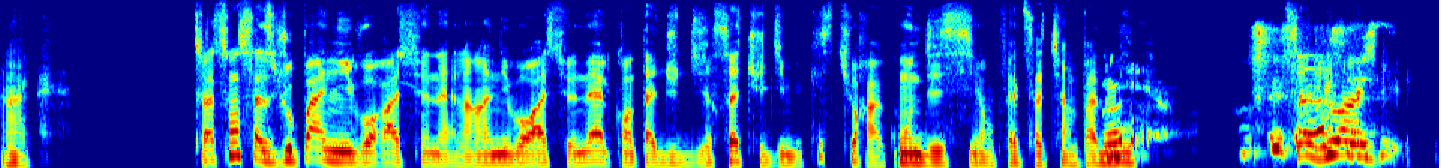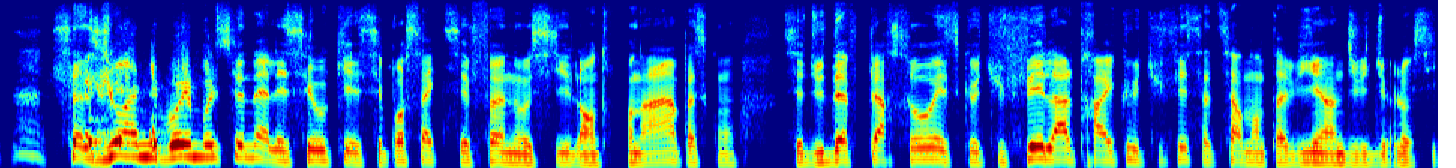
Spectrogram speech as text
ouais. De toute façon, ça se joue pas à un niveau rationnel, hein. À un niveau rationnel, quand tu as dû te dire ça, tu te dis: «Mais qu'est-ce que tu racontes ici, en fait, ça tient pas debout». c'est Ça se joue à ça se joue à un niveau émotionnel et c'est OK. C'est pour ça que c'est fun aussi l'entrepreneuriat parce qu'on c'est du dev perso et ce que tu fais là, le travail que tu fais, ça te sert dans ta vie individuelle aussi.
